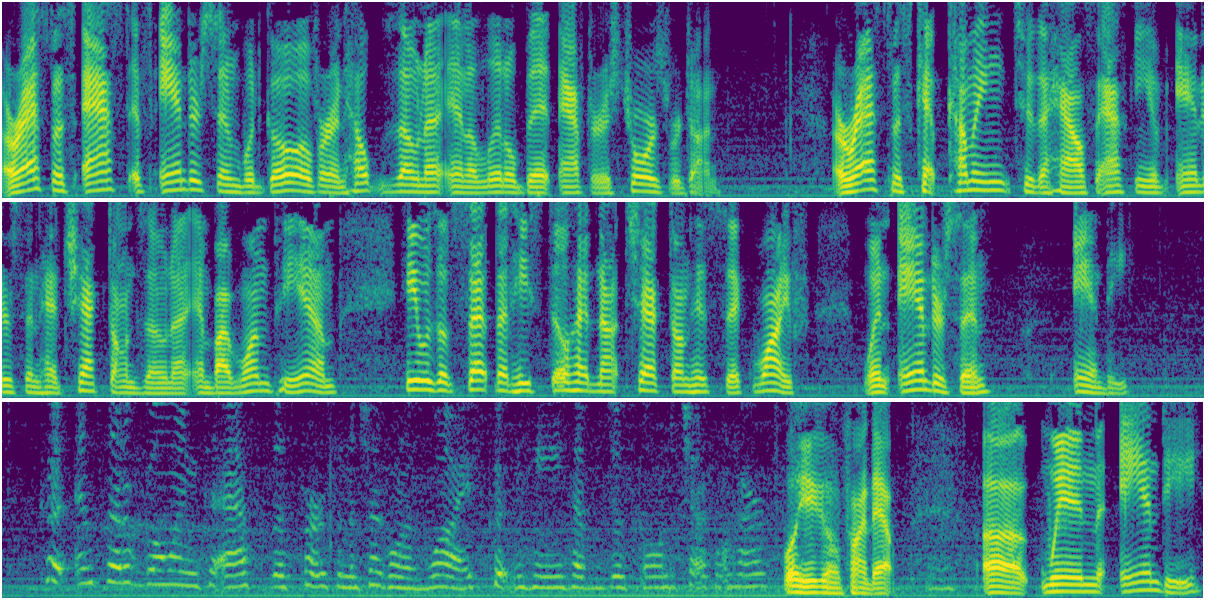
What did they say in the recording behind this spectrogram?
Erasmus asked if Anderson would go over and help Zona in a little bit after his chores were done. Erasmus kept coming to the house asking if Anderson had checked on Zona, and by 1 p.m., he was upset that he still had not checked on his sick wife. When Anderson, Andy, Could instead of going to ask this person to check on his wife, couldn't he have just gone to check on her? well, you're going to find out. Uh, when Andy,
